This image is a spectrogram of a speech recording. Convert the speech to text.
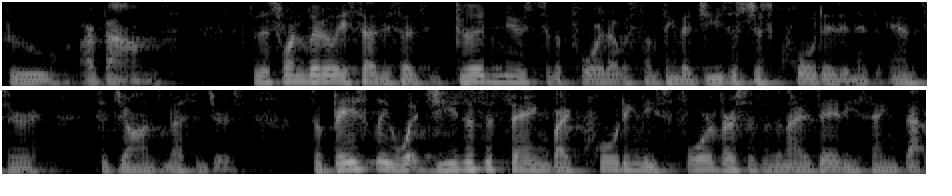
who are bound. So this one literally says, He says, Good news to the poor. That was something that Jesus just quoted in his answer to John's messengers. So basically, what Jesus is saying by quoting these four verses in Isaiah, he's saying that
